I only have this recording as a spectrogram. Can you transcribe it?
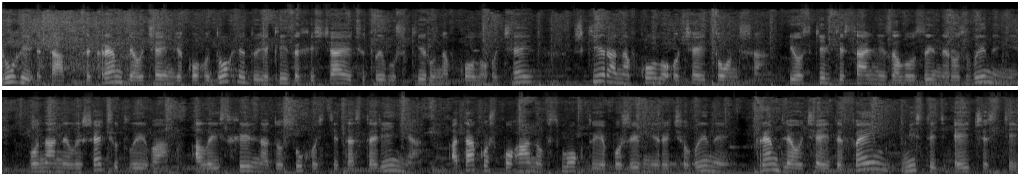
Другий етап це крем для очей м'якого догляду, який захищає чутливу шкіру навколо очей. Шкіра навколо очей тонша, і оскільки сальні залози не розвинені, вона не лише чутлива, але й схильна до сухості та старіння, а також погано всмоктує поживні речовини. Крем для очей DeFame містить HST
